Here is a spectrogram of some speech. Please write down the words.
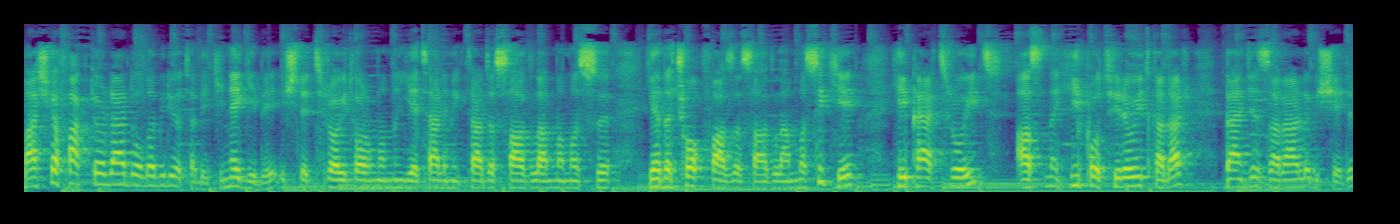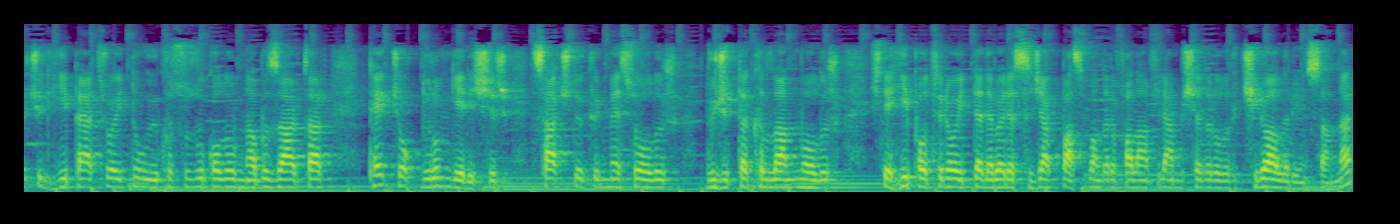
Başka faktörler de olabiliyor tabii ki. Ne gibi? İşte tiroid hormonunun yeterli miktarda salgılanmaması ya da çok fazla salgılanması ki hipertiroid aslında hipotiroid kadar bence zararlı bir şeydir. Çünkü hipertiroidde uykusuzluk olur, nabız artar, pek çok durum gelişir. Saç dökülmesi olur, vücutta kıllanma olur. İşte hipotiroidde de böyle sıcak basmaları falan filan bir şeyler olur. Kilo alır insanlar.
